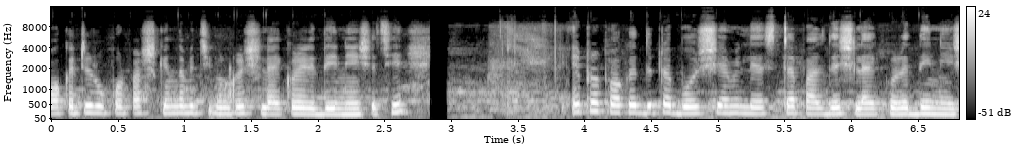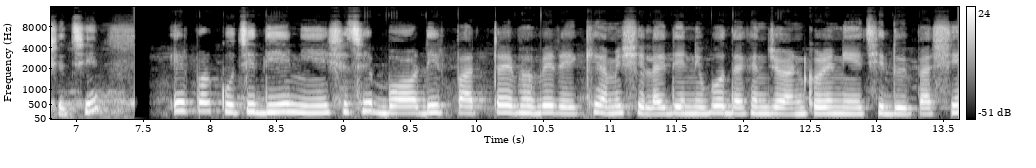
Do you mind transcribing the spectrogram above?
পকেটের উপর পাশ কিন্তু আমি চিকন করে সেলাই করে দিয়ে নিয়ে এসেছি। এরপর পকেট দুটো বসিয়ে আমি লেসটা পাশ দিয়ে সেলাই করে দিয়ে নিয়ে এসেছি। এরপর কুচি দিয়ে নিয়ে এসেছে, বডির পার্টটা এভাবে রেখে আমি সেলাই দিয়ে নিব। দেখেন জয়েন করে নিয়েছি দুই পাশে।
